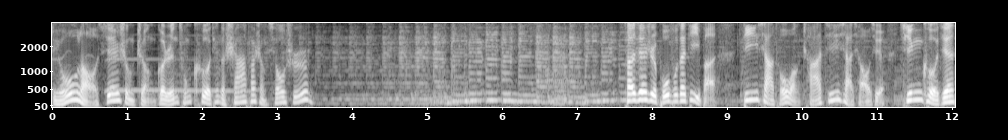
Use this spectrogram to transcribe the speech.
刘老先生整个人从客厅的沙发上消失了。他先是匍匐在地板。低下头往茶几下瞧去，顷刻间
